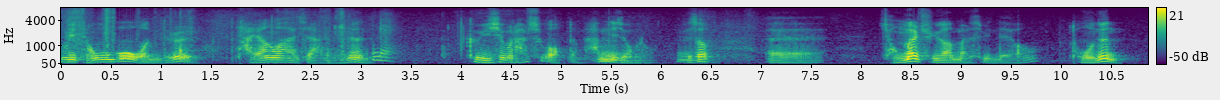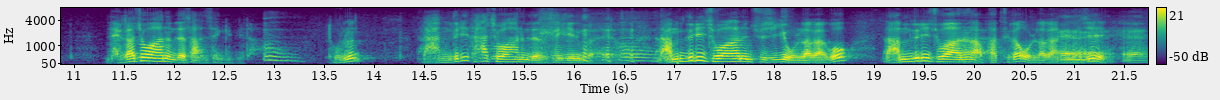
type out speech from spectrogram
우리 정보원들을 다양화하지 않으면 네. 그 의심을 할 수가 없다. 합리적으로. 그래서 에, 정말 중요한 말씀인데요. 돈은 내가 좋아하는 데서 안 생깁니다. 음. 돈은 남들이 다 좋아하는 데서 생기는 거예요. 음. 남들이 좋아하는 주식이 올라가고 남들이 좋아하는 아파트가 올라가는 거지. 예.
